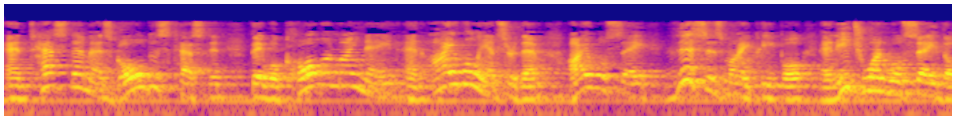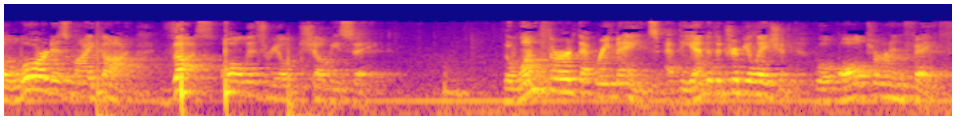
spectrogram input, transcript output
and test them as gold is tested. They will call on my name, and I will answer them. I will say, This is my people, and each one will say, The Lord is my God. Thus all Israel shall be saved. The one third that remains at the end of the tribulation will all turn in faith.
